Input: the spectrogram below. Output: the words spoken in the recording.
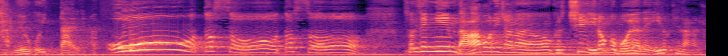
다 외우고 있다. 이렇게. 어머! 떴어, 떴어. 선생님, 나와버리잖아요. 그렇지? 이런 거 뭐 해야 돼? 이렇게 나눠줘.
